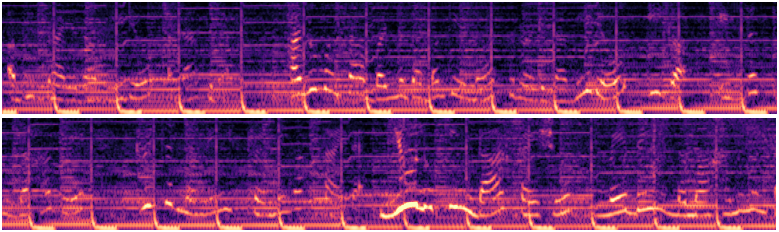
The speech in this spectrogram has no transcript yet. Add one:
ಅದಾಗಿದೆ ಹನುಮಂತ ಬಣ್ಣದ ಬಗ್ಗೆ ಮಾತನಾಡಿದ ವಿಡಿಯೋ ಈಗ ಇದ್ದಕ್ಕಿದ್ದ ಹಾಗೆ ಟ್ವಿಟರ್ನಲ್ಲಿ ಟ್ರೆಂಡಿಂಗ್ ಆಗ್ತಾ ಇದೆ. You looking dark shoe maybe ನಮ್ಮ ಹನುಮಂತ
